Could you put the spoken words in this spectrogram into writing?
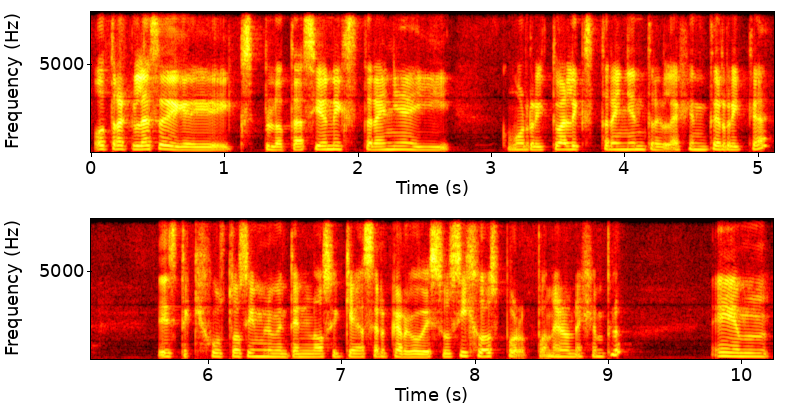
otra clase de explotación extraña y como ritual extraña entre la gente rica, este que justo simplemente no se quiere hacer cargo de sus hijos, por poner un ejemplo. Em,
